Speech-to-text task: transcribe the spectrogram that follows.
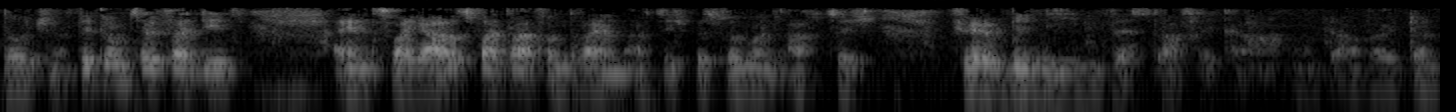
Deutschen Entwicklungshelferdienst einen Zweijahresvertrag von 83 bis 85 für Benin, Westafrika. Und da war ich dann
